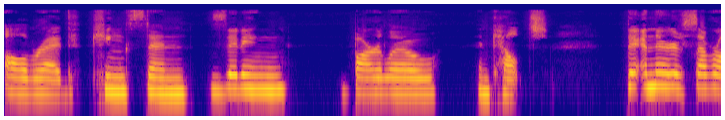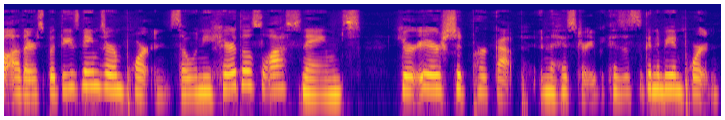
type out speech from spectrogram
Allred, Kingston, Zitting, Barlow, and Kelsch. And there are several others, but these names are important. So when you hear those last names, your ears should perk up in the history because this is going to be important.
